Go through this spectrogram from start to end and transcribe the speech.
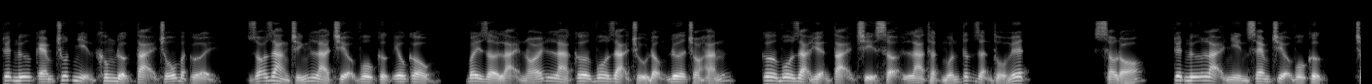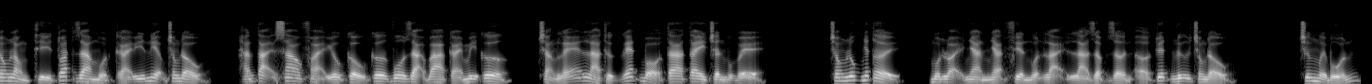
Tuyết nữ kém chút nhịn không được tại chỗ bật cười, rõ ràng chính là triệu vô cực yêu cầu, bây giờ lại nói là cơ vô dạ chủ động đưa cho hắn, cơ vô dạ hiện tại chỉ sợ là thật muốn tức giận thổ huyết. Sau đó, tuyết nữ lại nhìn xem triệu vô cực, trong lòng thì toát ra một cái ý niệm trong đầu, hắn tại sao phải yêu cầu cơ vô dạ ba cái mỹ cơ, chẳng lẽ là thực ghét bỏ ta tay chân vụ về. Trong lúc nhất thời, một loại nhàn nhạt phiền muộn lại là dập dờn ở tuyết nữ trong đầu. Chương mười bốn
